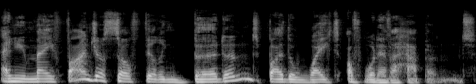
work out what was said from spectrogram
and you may find yourself feeling burdened by the weight of whatever happened.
